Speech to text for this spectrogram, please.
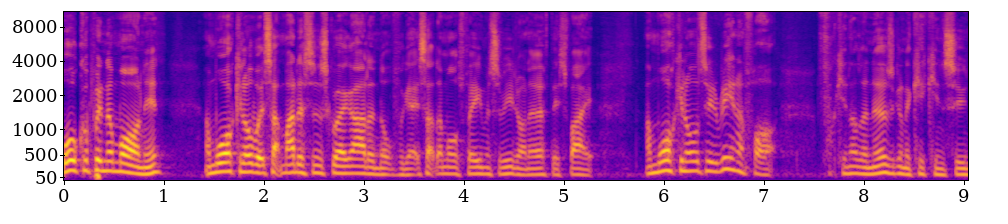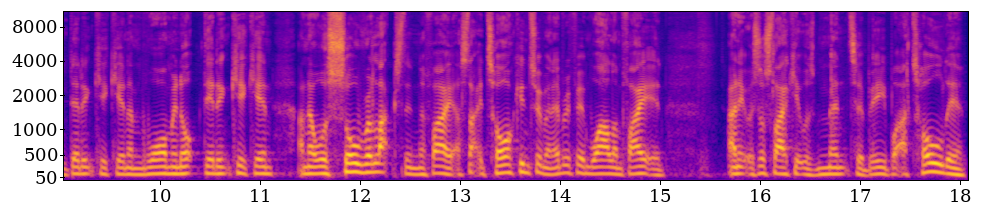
Woke up in the morning. I'm walking over. It's at Madison Square Garden. Don't forget, it's at the most famous arena on earth. This fight. I'm walking over to the arena. I thought, fucking hell, the nerves are going to kick in soon. Didn't kick in. I'm warming up. Didn't kick in. And I was so relaxed in the fight. I started talking to him and everything while I'm fighting. And it was just like it was meant to be. But I told him,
